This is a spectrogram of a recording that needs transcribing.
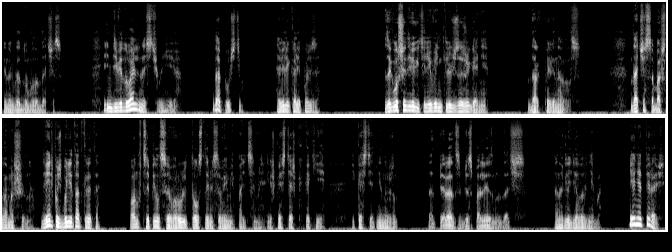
иногда думала Дачес. Индивидуальность у нее? Допустим. А велика ли польза? Заглуши двигатель и вынь ключ зажигания. Дарк повиновался. Дачес обошла машину. Дверь пусть будет открыта. Он вцепился в руль толстыми своими пальцами. Ишь, костяшка какие. И костет не нужен. Отпираться бесполезно, Дачес. Она глядела в небо. Я не отпираюсь.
